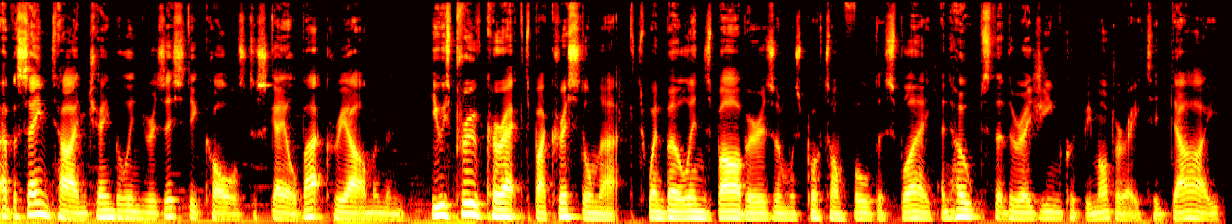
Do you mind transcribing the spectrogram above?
at the same time Chamberlain resisted calls to scale back rearmament. He was proved correct by Kristallnacht when Berlin's barbarism was put on full display, and hopes that the regime could be moderated died.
